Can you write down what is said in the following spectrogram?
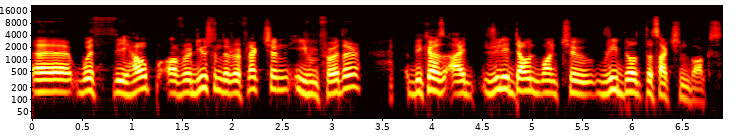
uh, with the hope of reducing the reflection even further because I really don't want to rebuild the suction box.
